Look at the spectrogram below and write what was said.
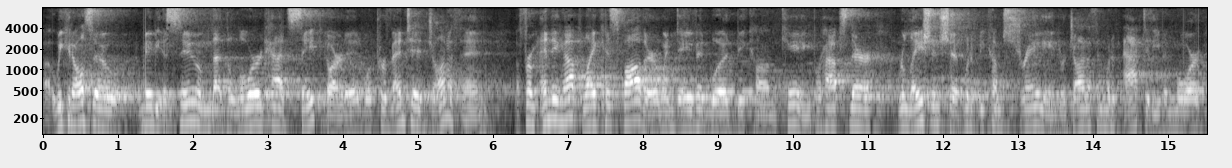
uh, we can also maybe assume that the Lord had safeguarded or prevented Jonathan from ending up like his father when David would become king. Perhaps their relationship would have become strained, or Jonathan would have acted even more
